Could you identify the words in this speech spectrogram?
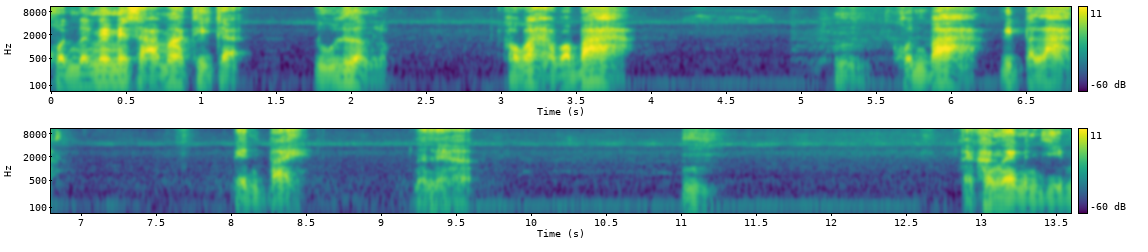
คนมันไม่ไม่สามารถที่จะรู้เรื่องหรอกเขาก็หาว่าบ้าอืคนบ้าวิปลาสเป็นไป นั่นแหละฮะ อืม แต่ข้างในมันยิ้ม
